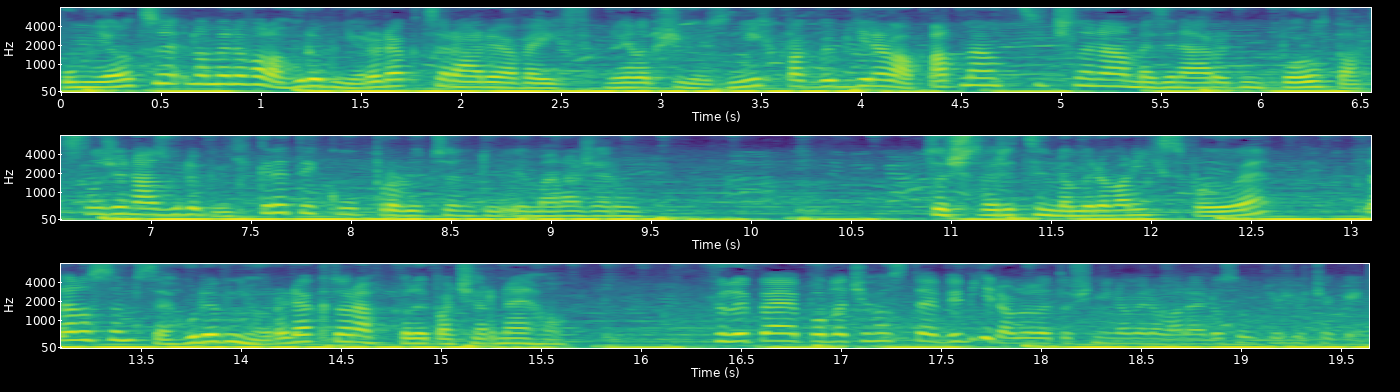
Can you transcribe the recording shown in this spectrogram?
Umělce nominovala hudební redakce Rádia Wave. Nejlepšího z nich pak vybírala 15 člená mezinárodní porota, složená z hudebních kritiků, producentů i manažerů. Co čtveřici nominovaných spojuje? Ptal jsem se hudebního redaktora Filipa Černého. Filipe, podle čeho jste vybírali letošní nominované do soutěže Checking?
